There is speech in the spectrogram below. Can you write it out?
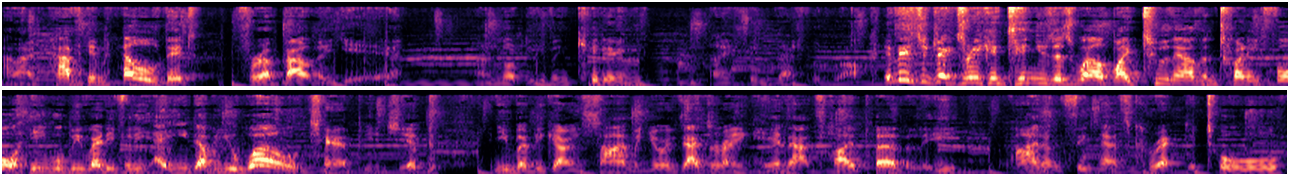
and I'd have him held it for about a year. I'm not even kidding. I think that would rock. If this trajectory continues as well, by 2024, he will be ready for the AEW World Championship. And you may be going, Simon, you're exaggerating here. That's hyperbole. I don't think that's correct at all.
